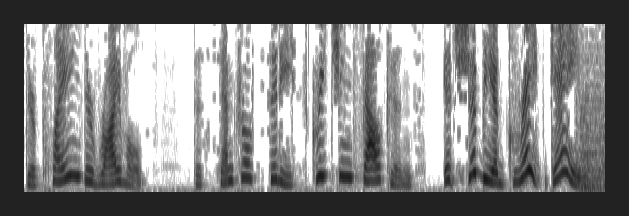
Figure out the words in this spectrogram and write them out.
They're playing their rivals, the Central City Screeching Falcons. It should be a great game.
